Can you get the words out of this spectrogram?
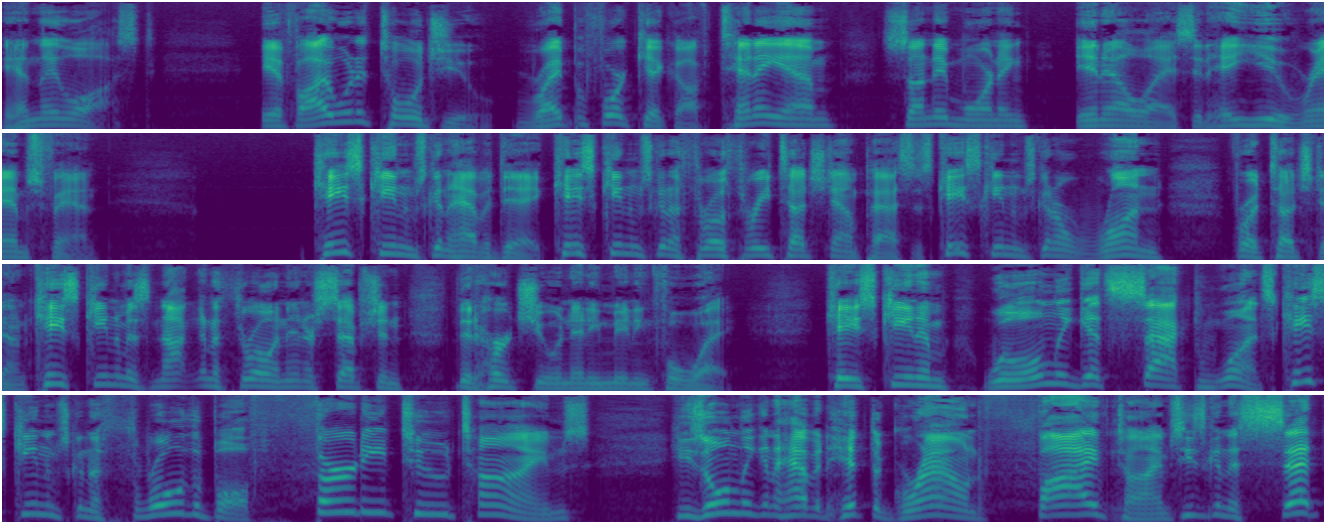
And they lost. If I would have told you right before kickoff, 10 a.m. Sunday morning in LA, I said, hey, you, Rams fan, Case Keenum's going to have a day. Case Keenum's going to throw three touchdown passes. Case Keenum's going to run for a touchdown. Case Keenum is not going to throw an interception that hurts you in any meaningful way. Case Keenum will only get sacked once. Case Keenum's going to throw the ball 32 times. He's only going to have it hit the ground five times. He's going to set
